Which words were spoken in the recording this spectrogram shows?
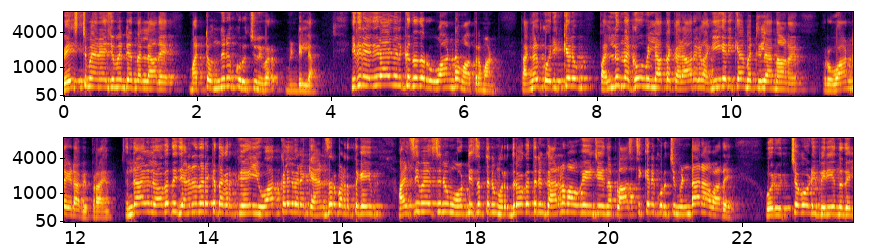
വേസ്റ്റ് മാനേജ്മെന്റ് എന്നല്ലാതെ മറ്റൊന്നിനെക്കുറിച്ചും ഇവർ മിണ്ടില്ല. ഇതിനെതിരായി നിൽക്കുന്നത് റുവാണ്ട മാത്രമാണ്. തങ്ങൾക്കൊരിക്കലും പല്ലും നഖവുമില്ലാത്ത കരാറുകൾ അംഗീകരിക്കാൻ പറ്റില്ല എന്നാണ് റുവാണ്ടയുടെ അഭിപ്രായം. എന്തായാലും ലോകത്ത് ജനന നിരക്ക് തകർക്കുകയും യുവാക്കളിൽ വരെ ക്യാൻസർ പടർത്തുകയും അൾസിമേഴ്സിനും ഓട്ടിസത്തിനും ഹൃദ്രോഗത്തിനും കാരണമാവുകയും ചെയ്യുന്ന പ്ലാസ്റ്റിക്കിനെ കുറിച്ച് മിണ്ടാനാവാതെ ഒരു ഉച്ചകോടി പിരിയുന്നതിൽ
